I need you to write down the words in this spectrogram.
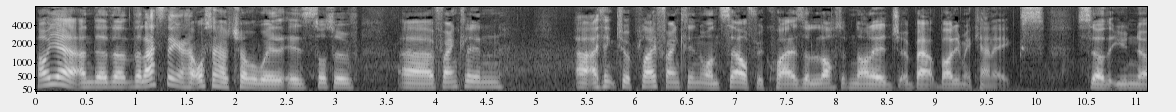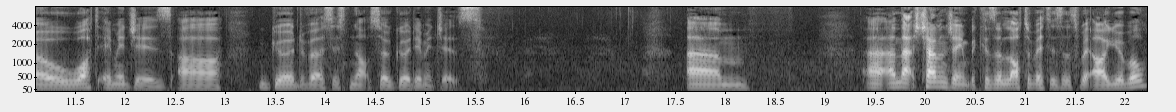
oh yeah, and the, the, the last thing I also have trouble with is sort of uh, Franklin uh, I think to apply Franklin oneself requires a lot of knowledge about body mechanics so that you know what images are good versus not so good images. Um, uh, and that's challenging because a lot of it is a little bit arguable.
